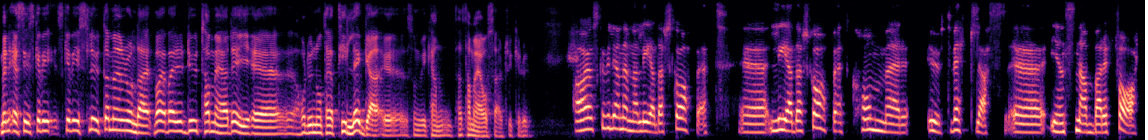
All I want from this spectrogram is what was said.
men Essie, ska vi, ska vi sluta med en runda? Vad, vad är det du tar med dig? Eh, har du något att tillägga eh, som vi kan ta, ta med oss här tycker du? Ja, jag skulle vilja nämna ledarskapet. Eh, ledarskapet kommer utvecklas eh, i en snabbare fart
